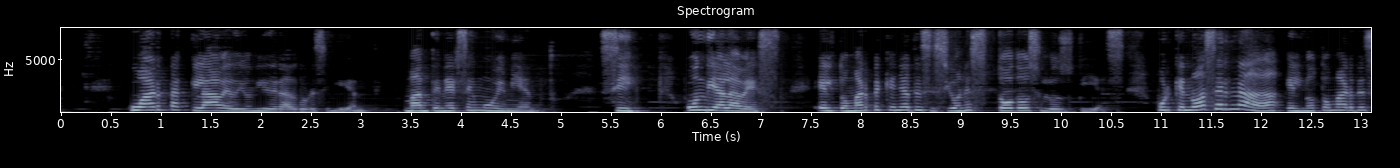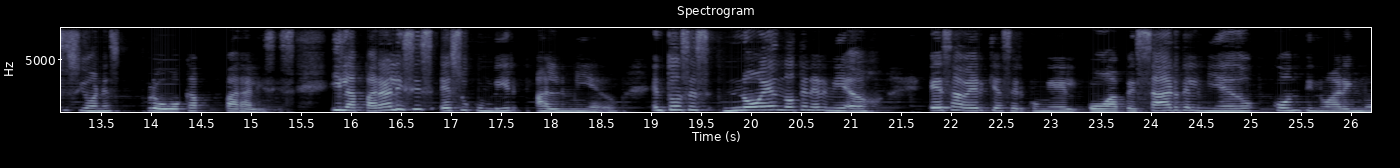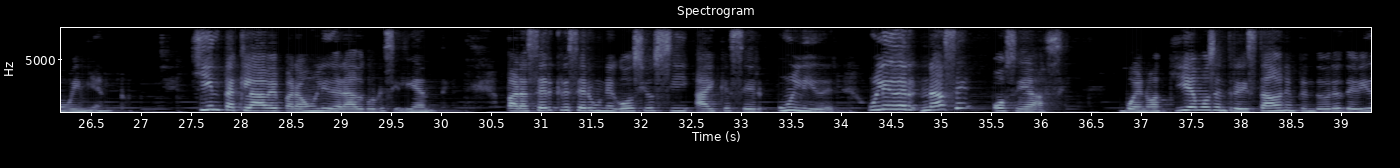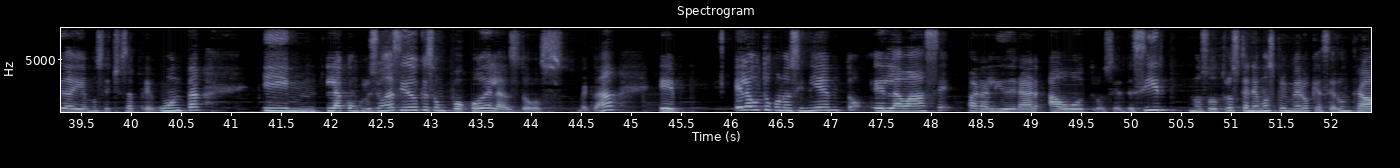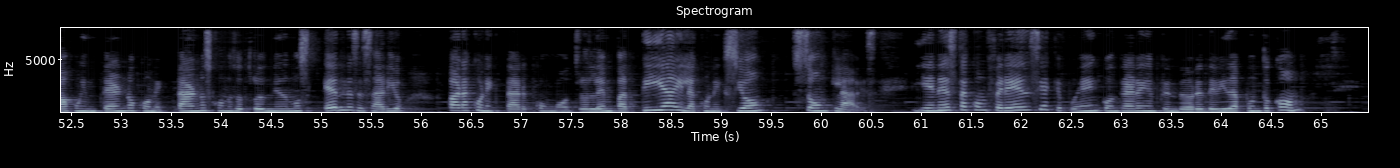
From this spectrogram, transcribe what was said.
Cuarta clave de un liderazgo resiliente, mantenerse en movimiento. Sí, un día a la vez, el tomar pequeñas decisiones todos los días, porque no hacer nada, el no tomar decisiones, provoca parálisis. Y la parálisis es sucumbir al miedo. Entonces, no es no tener miedo, es saber qué hacer con él o a pesar del miedo, continuar en movimiento. Quinta clave para un liderazgo resiliente. Para hacer crecer un negocio sí hay que ser un líder. ¿Un líder nace o se hace? Bueno, aquí hemos entrevistado en Emprendedores de Vida y hemos hecho esa pregunta y la conclusión ha sido que es un poco de las dos, ¿verdad? Eh, el autoconocimiento es la base para liderar a otros, es decir, nosotros tenemos primero que hacer un trabajo interno, conectarnos con nosotros mismos es necesario para conectar con otros. La empatía y la conexión son claves. Y en esta conferencia que pueden encontrar en emprendedoresdevida.com,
